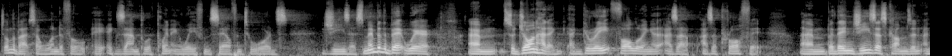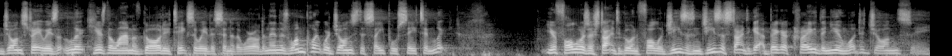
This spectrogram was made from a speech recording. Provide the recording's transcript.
John the Baptist is a wonderful example of pointing away from self and towards Jesus. Remember the bit where, um, so John had a, a, great following as a, as a prophet, um, but then Jesus comes and, and John straight away is Look, here's the Lamb of God who takes away the sin of the world. And then there's one point where John's disciples say to him, Look, your followers are starting to go and follow Jesus, and Jesus is starting to get a bigger crowd than you. And what did John say?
